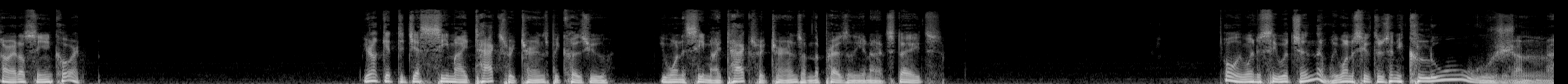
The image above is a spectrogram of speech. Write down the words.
All right, I'll see you in court. You don't get to just see my tax returns because you, you want to see my tax returns. I'm the President of the United States. Oh, we want to see what's in them. We want to see if there's any collusion.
